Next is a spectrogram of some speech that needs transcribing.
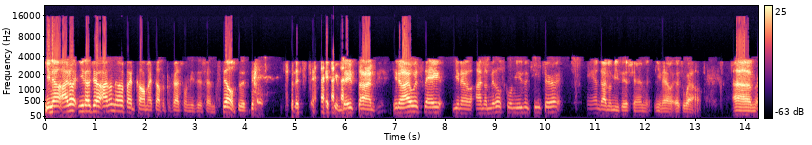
You know, I don't. You know, Joe. I don't know if I'd call myself a professional musician. Still, to this day, to this day based on, you know, I always say, you know, I'm a middle school music teacher and I'm a musician, you know, as well. um,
